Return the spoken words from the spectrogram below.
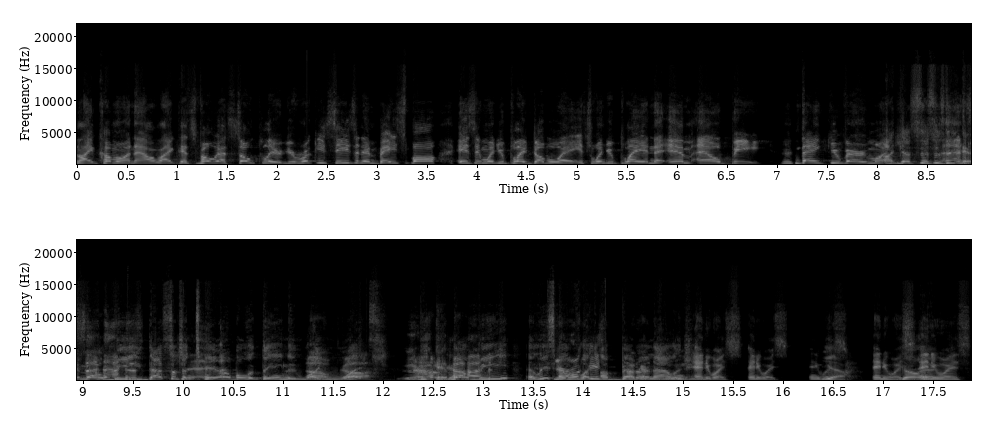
Like, come on now. Like, that's so that's so clear. Your rookie season in baseball isn't when you play double A. It's when you play in the MLB. Thank you very much. I guess this is the MLB. That's such a terrible thing. Like Oh, what? gosh. The Oh, God. MLB? At least Your have like a better okay, analogy. Anyways, anyways, anyways, Yeah, anyways, anyways,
